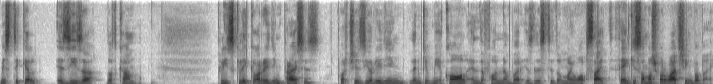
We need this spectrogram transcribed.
mysticalaziza.com please click on reading prices purchase your reading then give me a call and the phone number is listed on my website. Thank you so much for watching. Bye bye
